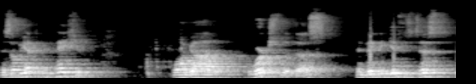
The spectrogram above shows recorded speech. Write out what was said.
And so we have to be patient while God works with us and maybe gives us just,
